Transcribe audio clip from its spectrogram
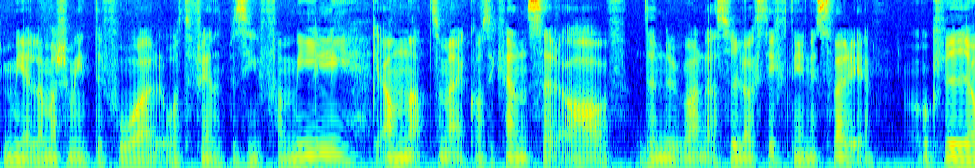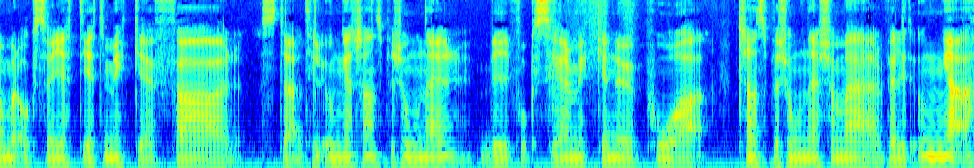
Medlemmar som inte får återförenas med sin familj och annat som är konsekvenser av den nuvarande asyllagstiftningen i Sverige. Och vi jobbar också jättemycket för stöd till unga transpersoner. Vi fokuserar mycket nu på transpersoner som är väldigt unga,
